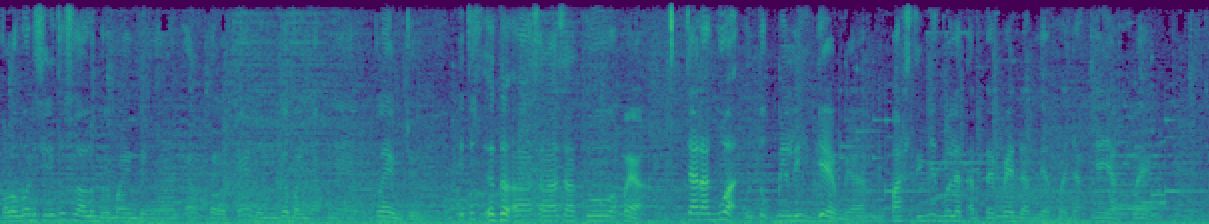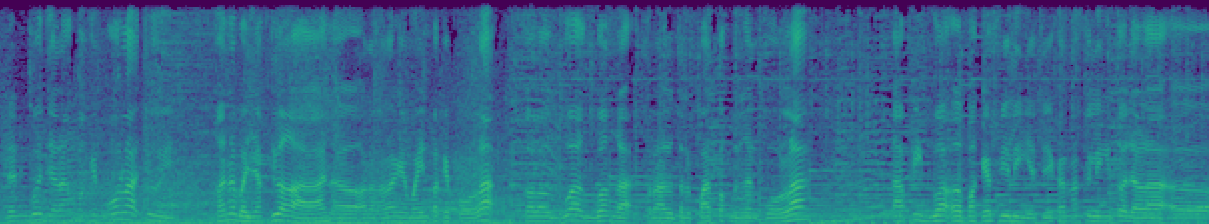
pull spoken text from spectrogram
Kalau gua di sini tuh selalu bermain dengan RTP dan juga banyaknya klaim cuy. Itu itu uh, salah satu apa ya cara gua untuk milih game ya. Pastinya gue lihat RTP dan lihat banyaknya yang klaim. Dan gue jarang pakai pola cuy. Karena banyak juga kan orang-orang uh, yang main pakai pola kalau gua gua nggak terlalu terpatok dengan pola tapi gua uh, pakai feeling ya cuy karena feeling itu adalah uh,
